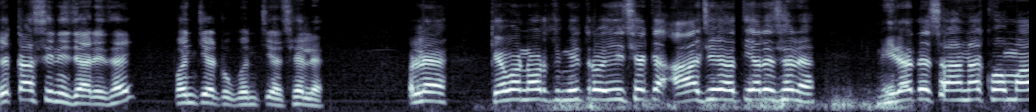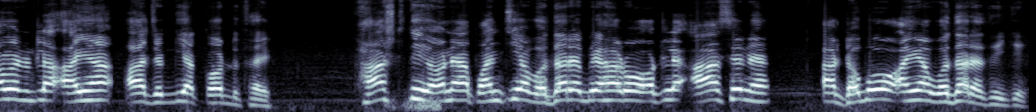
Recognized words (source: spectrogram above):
એકાસીની જારી થાય પંચિયા ટુ પંચિયા છેલ્લે. એટલે કહેવાનો અર્થ મિત્રો એ છે કે આ જે અત્યારે છે ને, નિરાતે સાહ નાખવામાં આવે ને એટલે અહીંયા આ જગ્યા કડ થાય ફાસ્ટથી અને આ પાંચિયા વધારે બેહાડો એટલે આ છે ને, આ ઢબો અહીંયા વધારે થઈ જાય.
